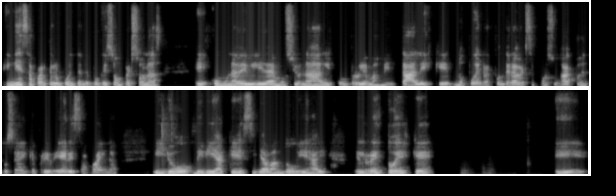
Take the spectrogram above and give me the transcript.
En esa parte lo puedo entender porque son personas eh, con una debilidad emocional, con problemas mentales, que no pueden responder a verse por sus actos, entonces hay que prever esas vainas. Y yo diría que si ya van dos y es ahí. El resto es que eh,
